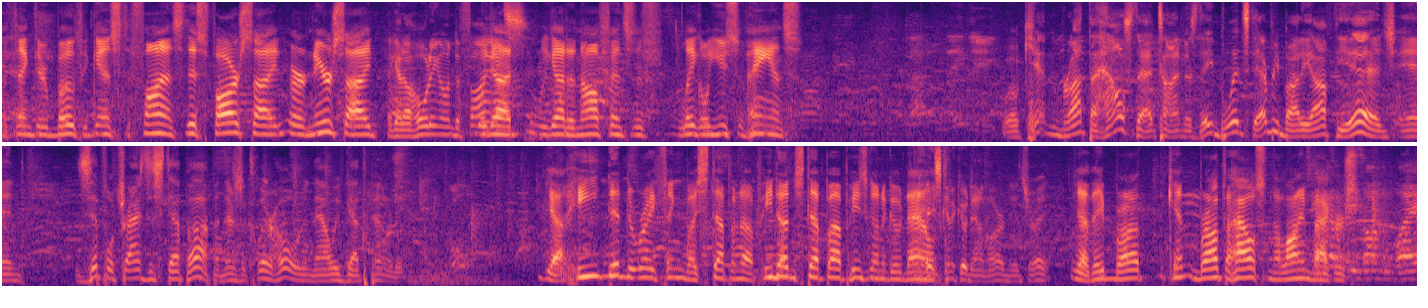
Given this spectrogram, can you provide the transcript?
I think they're both against Defiance. This far side or near side, They got a holding on Defiance. we got we got an offensive legal use of hands. Well, Kenton brought the house that time as they blitzed everybody off the edge, and Zipfel tries to step up, and there's a clear hold, and now we've got the penalty. Yeah, he did the right thing by stepping up. He doesn't step up, he's going to go down. He's going to go down hard. That's right. Yeah, they brought Kenton brought the house and the linebackers. Penalties on the play.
